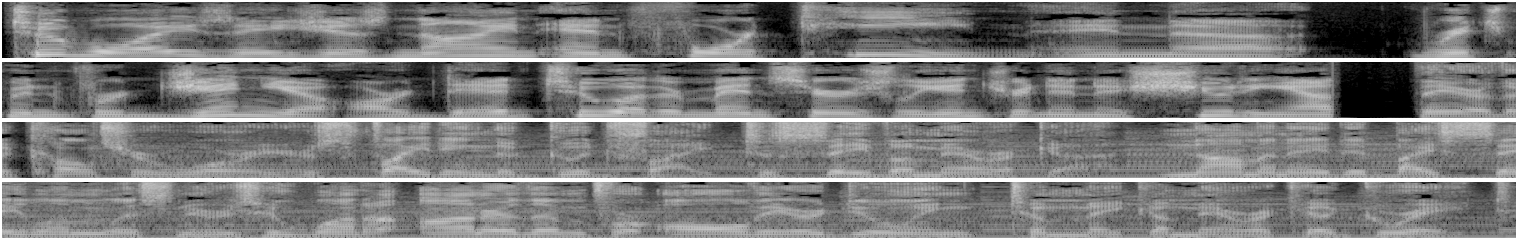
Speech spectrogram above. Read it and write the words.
Two boys, ages 9 and 14, in uh, Richmond, Virginia, are dead. Two other men seriously injured in a shooting out. They are the culture warriors fighting the good fight to save America. Nominated by Salem listeners who want to honor them for all they're doing to make America great.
